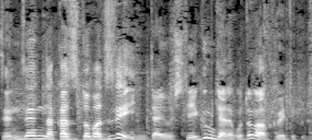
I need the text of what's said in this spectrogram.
全然鳴かず飛ばずで引退をしていくみたいなことが増えてくる。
